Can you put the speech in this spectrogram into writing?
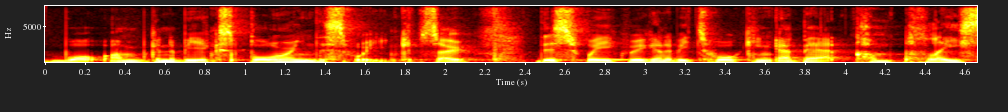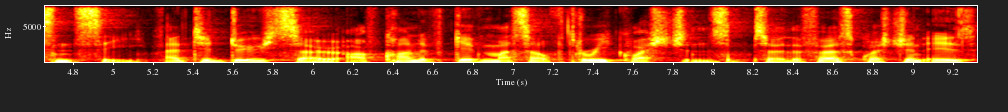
what I'm going to be exploring this week. So this week we're going to be talking about complacency. And to do so, I've kind of given myself three questions. So the first question is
